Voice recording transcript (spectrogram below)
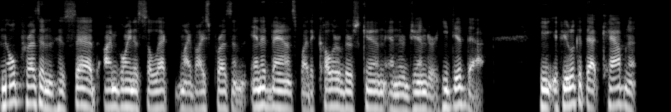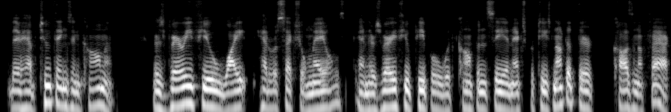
No president has said, I'm going to select my vice president in advance by the color of their skin and their gender. He did that. He, if you look at that cabinet, they have two things in common. There's very few white heterosexual males, and there's very few people with competency and expertise. Not that they're cause and effect,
